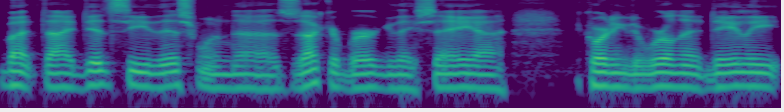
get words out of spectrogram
but I did see this one. Uh, Zuckerberg, they say, uh, according to WorldNet Daily,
